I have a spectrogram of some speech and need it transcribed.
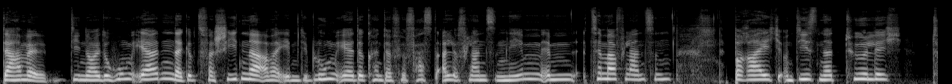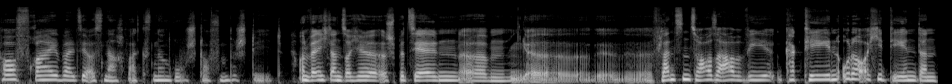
Da haben wir die Neudohum-Erden, da gibt's verschiedene, aber eben die Blumenerde könnt ihr für fast alle Pflanzen nehmen im Zimmerpflanzenbereich und die ist natürlich torffrei, weil sie aus nachwachsenden Rohstoffen besteht. Und wenn ich dann solche speziellen ähm, äh, Pflanzen zu Hause habe, wie Kakteen oder Orchideen, dann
